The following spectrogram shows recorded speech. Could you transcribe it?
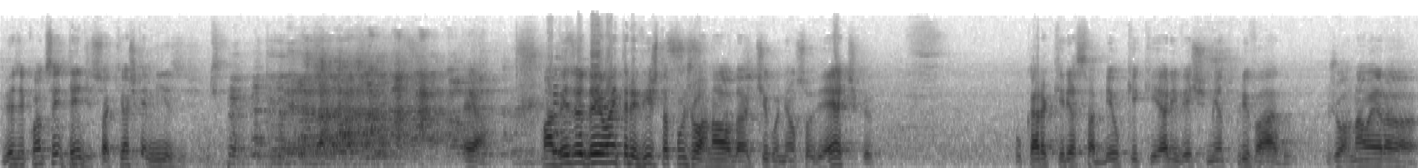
De vez em quando você entende, isso aqui eu acho que é Mises. É. Uma vez eu dei uma entrevista para um jornal da antiga União Soviética. O cara queria saber o que, que era investimento privado. O jornal era.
